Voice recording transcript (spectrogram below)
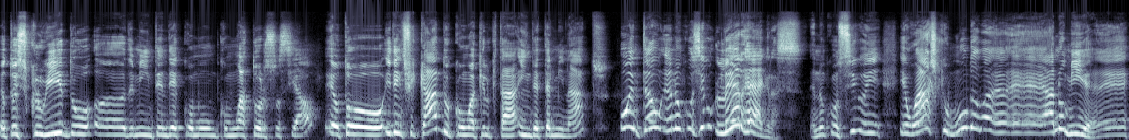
eu tô excluído uh, de me entender como um, como um ator social, eu tô identificado com aquilo que está indeterminado, ou então eu não consigo ler regras. Eu não consigo. Eu acho que o mundo é, uma, é, é, é anomia, é,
